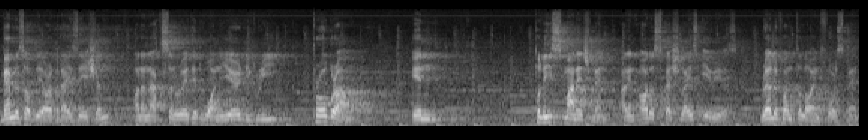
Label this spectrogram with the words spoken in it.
members of the organization on an accelerated one-year degree program in police management and in other specialized areas relevant to law enforcement.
